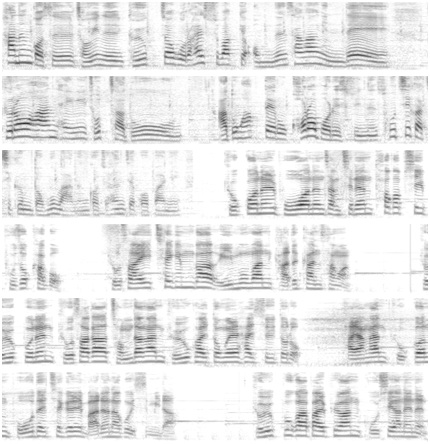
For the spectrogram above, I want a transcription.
하는 것을 저희는 교육적으로 할 수밖에 없는 상황인데 그러한 행위조차도 아동 학대로 걸어버릴 수 있는 소지가 지금 너무 많은 거죠 현재 법안이. 교권을 보호하는 장치는 턱없이 부족하고 교사의 책임과 의무만 가득한 상황. 교육부는 교사가 정당한 교육 활동을 할 수 있도록 다양한 교권 보호 대책을 마련하고 있습니다. 교육부가 발표한 고시안에는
